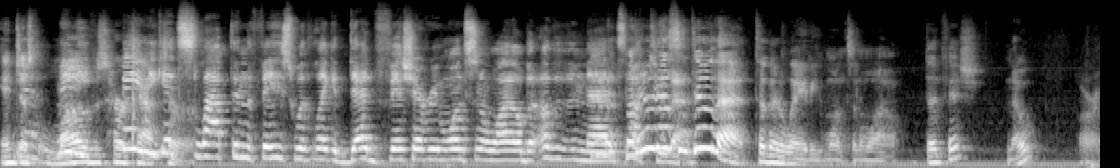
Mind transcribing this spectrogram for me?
and just Yeah, loves her maybe captor. get slapped in the face with like a dead fish every once in a while, but other than that, it's not. but who too doesn't bad. do that to their lady once in a while? Dead fish? No. All right.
